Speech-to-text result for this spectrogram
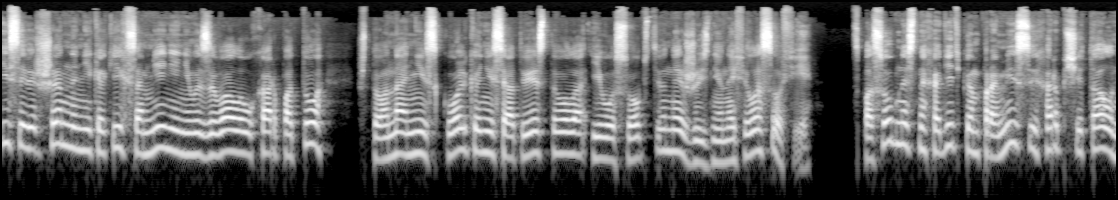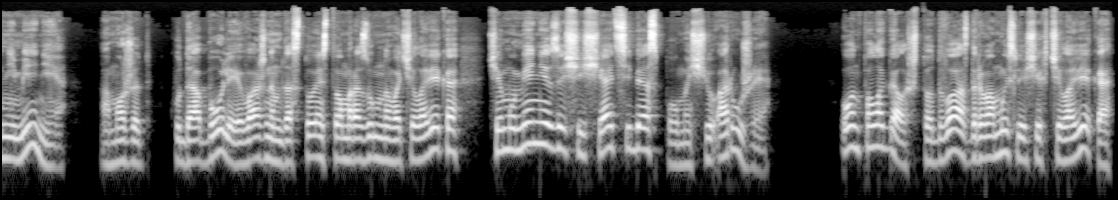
И совершенно никаких сомнений не вызывало у Харпа то, что она нисколько не соответствовала его собственной жизненной философии – Способность находить компромиссы Харп считал не менее, а может, куда более важным достоинством разумного человека, чем умение защищать себя с помощью оружия. Он полагал, что два здравомыслящих человека,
